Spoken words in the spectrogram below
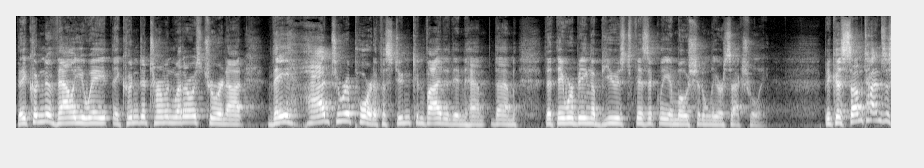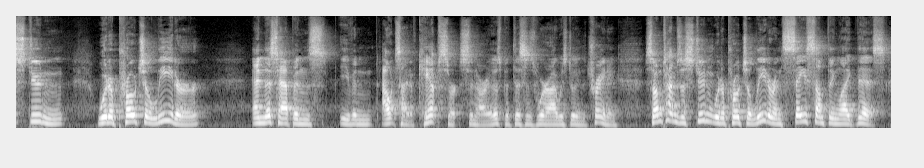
They couldn't evaluate, they couldn't determine whether it was true or not. They had to report if a student confided in him, them that they were being abused physically, emotionally, or sexually. Because sometimes a student would approach a leader, and this happens even outside of camp scenarios, but this is where I was doing the training. Sometimes a student would approach a leader and say something like this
